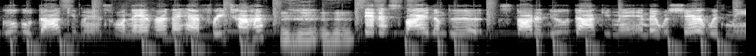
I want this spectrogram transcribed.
Google Documents whenever they have free time. Mm-hmm, mm-hmm. It inspired them to start a new document and they would share it with me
